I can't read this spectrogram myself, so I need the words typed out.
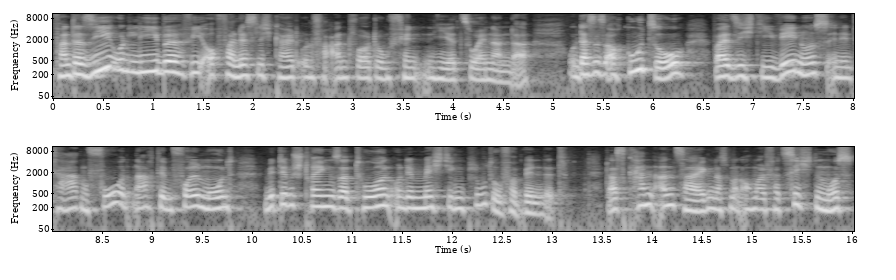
Fantasie und Liebe wie auch Verlässlichkeit und Verantwortung finden hier zueinander. Und das ist auch gut so, weil sich die Venus in den Tagen vor und nach dem Vollmond mit dem strengen Saturn und dem mächtigen Pluto verbindet. Das kann anzeigen, dass man auch mal verzichten muss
